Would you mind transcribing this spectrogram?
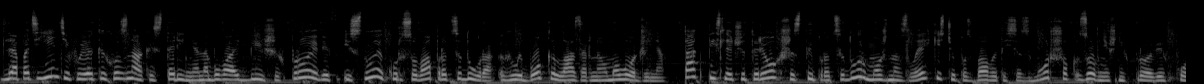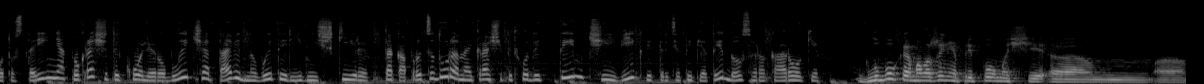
Для пацієнтів, у яких ознаки старіння набувають більших проявів, існує курсова процедура глибоке лазерне омолодження. Так, після 4-6 процедур можна з легкістю позбавитися зморшок, зовнішніх проявів фотостаріння, покращити колір обличчя та відновити рівність шкіри. Така процедура найкраще підходить тим, чий вік від 35 до 40 років. Глубокое омоложение при помощи эм, э,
